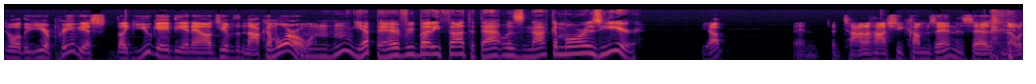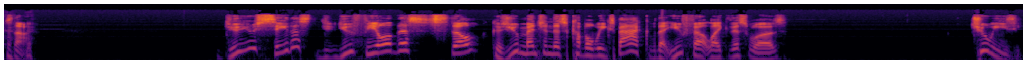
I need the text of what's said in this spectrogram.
well, the year previous, like you gave the analogy of the Nakamura one. hmm Yep, everybody thought that that was Nakamura's year. Yep. And, and Tanahashi comes in and says, "No, it's not." Do you see this? Do you feel this still? Because you mentioned this a couple weeks back that you felt like this was too easy,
